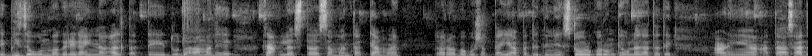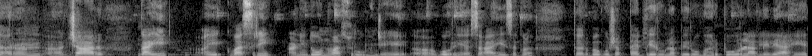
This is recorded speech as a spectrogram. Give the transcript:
ते भिजवून वगैरे गाईंना घालतात. ते दुधामध्ये चांगलं असतं असं म्हणतात त्यामुळे. तर बघू शकता या पद्धतीने स्टोअर करून ठेवलं जातं ते. आणि आता साधारण चार गाई एक वासरी आणि दोन वासरू म्हणजे गोरे असं आहे सगळं. तर बघू शकताय पेरूला पेरू भरपूर लागलेले आहेत.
